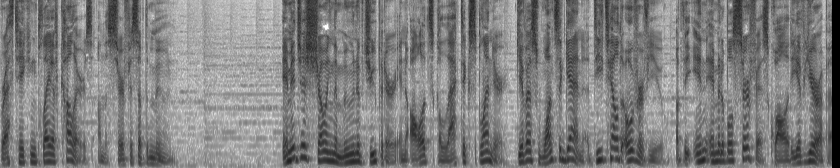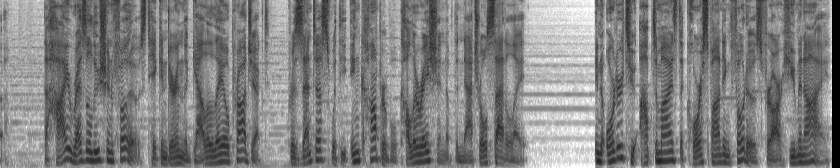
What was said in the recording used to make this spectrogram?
Breathtaking play of colors on the surface of the moon. Images showing the moon of Jupiter in all its galactic splendor give us once again a detailed overview of the inimitable surface quality of Europa. The high-resolution photos taken during the Galileo project present us with the incomparable coloration of the natural satellite. In order to optimize the corresponding photos for our human eye,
